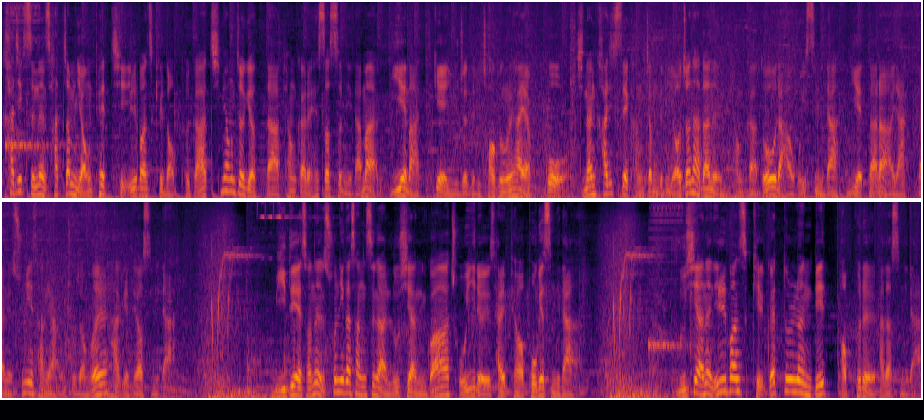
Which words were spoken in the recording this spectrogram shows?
카직스는 4.0 패치 1번 스킬 너프가 치명적이었다 평가를 했었습니다. 있었습니다만 이에 맞게 유저들이 적응을 하였고 지난 카직스의 강점들이 여전하다는 평가도 나오고 있습니다. 이에 따라 약간의 순위 상향 조정을 하게 되었습니다. 미드에서는 순위가 상승한 루시안과 조이를 살펴보겠습니다. 루시아는 1번 스킬 꿰뚫는 빛 버프를 받았습니다.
